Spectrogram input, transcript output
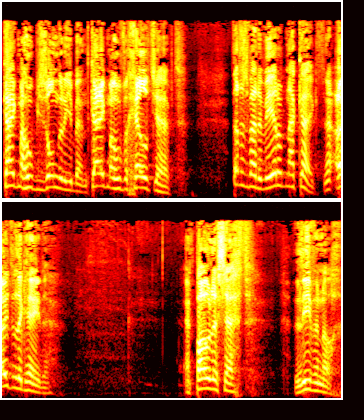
Kijk maar hoe bijzonder je bent. Kijk maar hoeveel geld je hebt. Dat is waar de wereld naar kijkt, naar uiterlijkheden. En Paulus zegt, liever nog,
